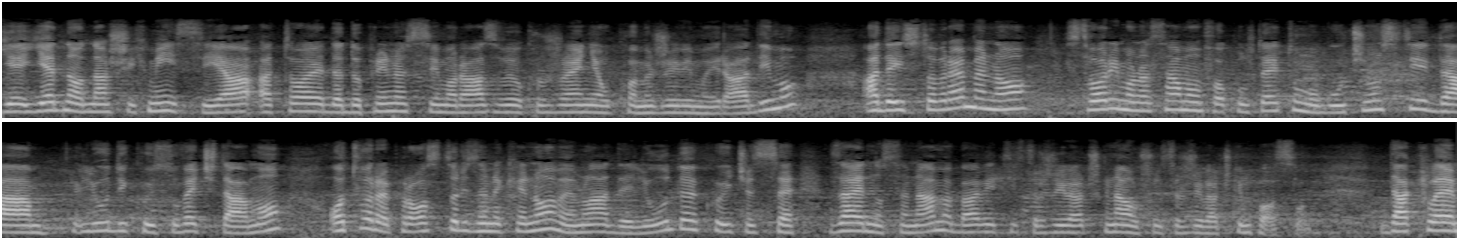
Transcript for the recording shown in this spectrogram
je jedna od naših misija, a to je da doprinosimo razvoju okruženja u kome živimo i radimo, a da istovremeno stvorimo na samom fakultetu mogućnosti da ljudi koji su već tamo otvore prostor za neke nove mlade ljude koji će se zajedno sa nama baviti istraživačkim, naučno-istraživačkim poslom. Dakle,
